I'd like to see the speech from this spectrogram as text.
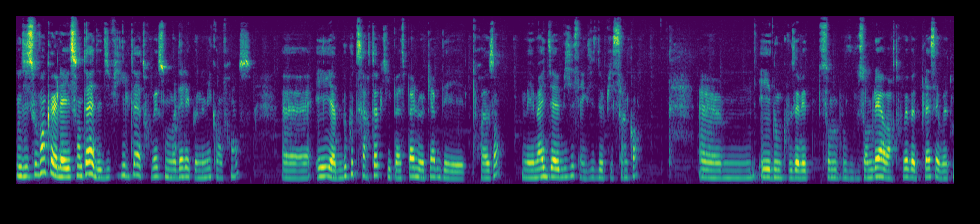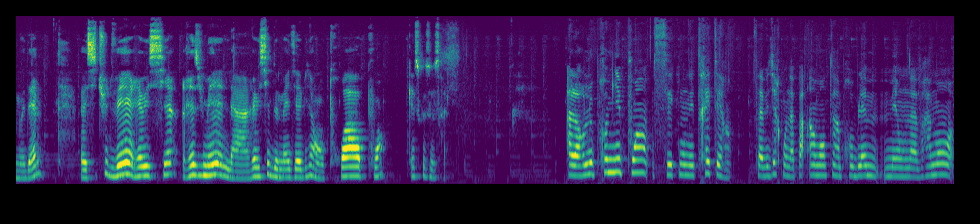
On dit souvent que la santé a des difficultés à trouver son modèle économique en France. Et il y a beaucoup de startups qui ne passent pas le cap des 3 ans. Mais MyDiaby, ça existe depuis 5 ans. et donc, vous, semblez avoir trouvé votre place et votre modèle. si tu devais résumer la réussite de MyDiaby en 3 points, qu'est-ce que ce serait? Alors, le premier point, c'est qu'on est très terrain. Ça veut dire qu'on n'a pas inventé un problème, mais on a vraiment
